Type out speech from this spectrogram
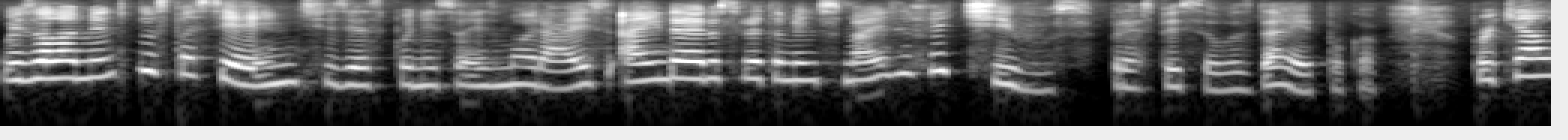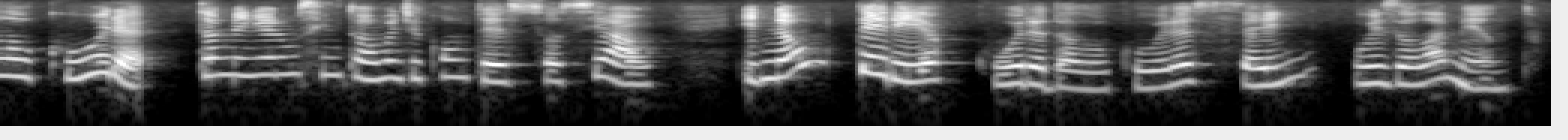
O isolamento dos pacientes e as punições morais ainda eram os tratamentos mais efetivos para as pessoas da época, porque a loucura também era um sintoma de contexto social e não teria cura da loucura sem o isolamento.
